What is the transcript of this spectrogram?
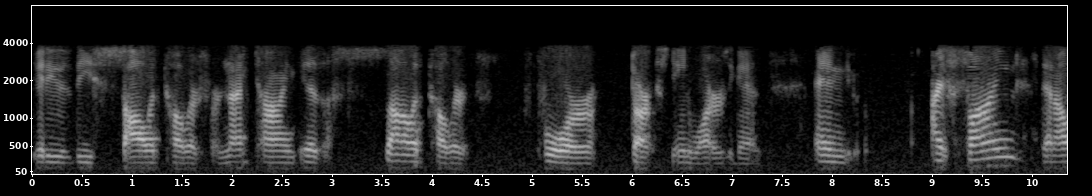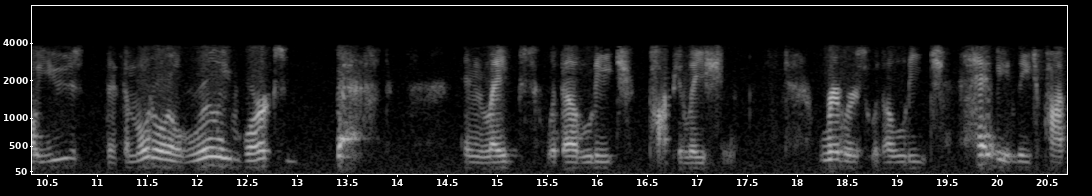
It is the solid color for nighttime. It is a solid color for dark stained waters again. And I find that I'll use that the motor oil really works best in lakes with a leech population. rivers with a leech, heavy leech pop.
